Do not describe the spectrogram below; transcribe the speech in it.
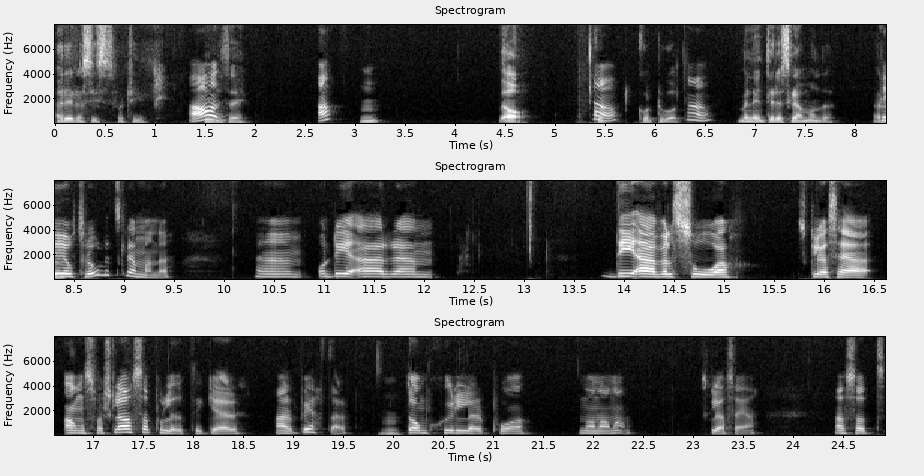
Är det rasistiskt parti? Ja? Ja. Mm. Ja, ja, kort och gott. Men är inte det skrämmande? Eller? Det är otroligt skrämmande. Ehm, och det är, ehm, det är väl så, skulle jag säga, ansvarslösa politiker arbetar. Mm. De skyller på någon annan, skulle jag säga. Alltså att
